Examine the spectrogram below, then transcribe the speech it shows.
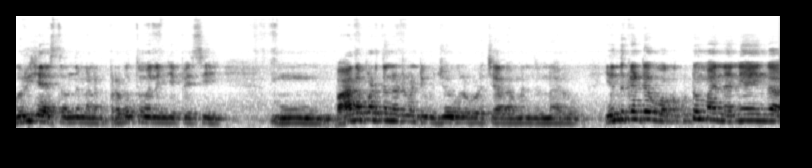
గురి చేస్తుంది మనకు ప్రభుత్వం అని చెప్పేసి బాధపడుతున్నటువంటి ఉద్యోగులు కూడా చాలామంది ఉన్నారు. ఎందుకంటే ఒక కుటుంబాన్ని అన్యాయంగా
